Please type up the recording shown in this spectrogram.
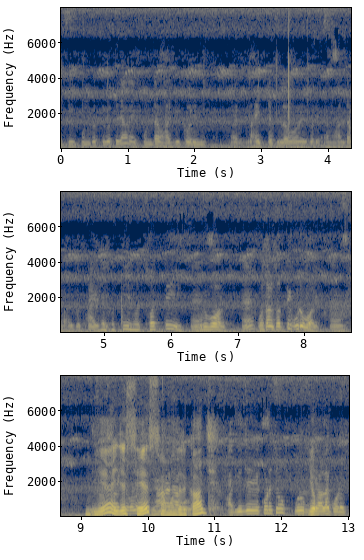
তুমি ফোন করতে করতে যাও না এই ফোনটা ভাগ্যি করিনি লাইটটা ছিল অভাবে করে মালটা বার করতে সত্যি সত্যি হ্যাঁ। গুরু বল। হ্যাঁ। প্রধান সত্যি গুরু বল। হ্যাঁ। দিয়ে এই যে শেষ আমাদের কাজ। আজকে যে করেছ পুরো খেয়ালে করেছ।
